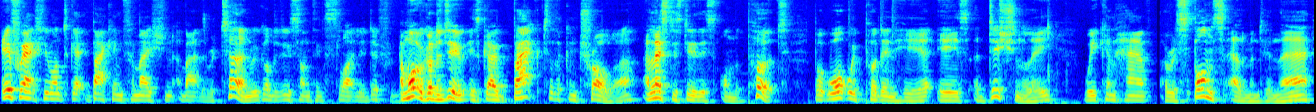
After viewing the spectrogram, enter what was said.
If we actually want to get back information about the return, we've got to do something slightly different. And what we've got to do is go back to the controller, and let's just do this on the put, but what we put in here is additionally, we can have a response element in there,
